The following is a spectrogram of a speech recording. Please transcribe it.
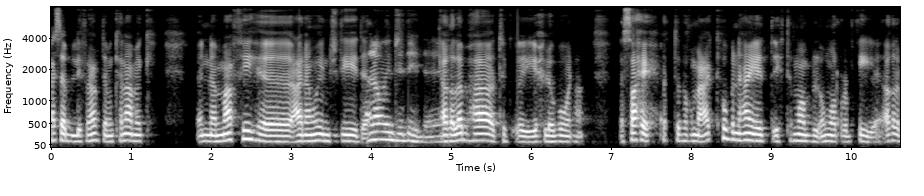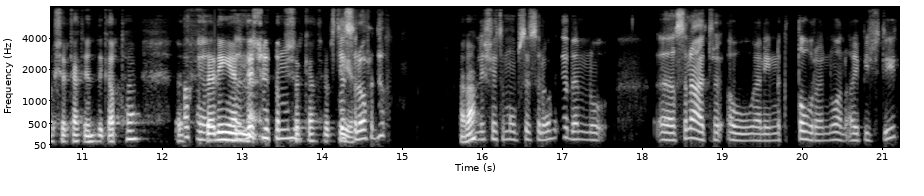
حسب اللي فهمته من كلامك إنه ما فيه آه، عناوين جديدة عناوين جديدة إيه. أغلبها تك- يحلبونها صحيح أتفق معك هو بالنهاية يهتمون بالأمور الربحية أغلب الشركات اللي ذكرتها okay. فعليا ليش يهتمون شركات ربحيه بسلسلة واحدة؟ هلا ليش يهتمون بسلسلة واحدة؟ لأنه آه، صناعة أو يعني إنك تطور عنوان IP جديد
